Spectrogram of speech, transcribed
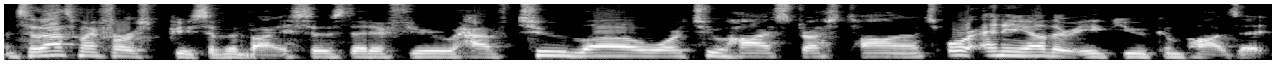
And so that's my first piece of advice: is that if you have too low or too high stress tolerance or any other EQ composite,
